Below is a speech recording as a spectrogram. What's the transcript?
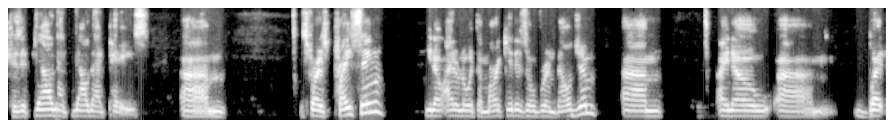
because if now that now that pays. Um, as far as pricing, you know, I don't know what the market is over in Belgium. Um, I know, um, but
